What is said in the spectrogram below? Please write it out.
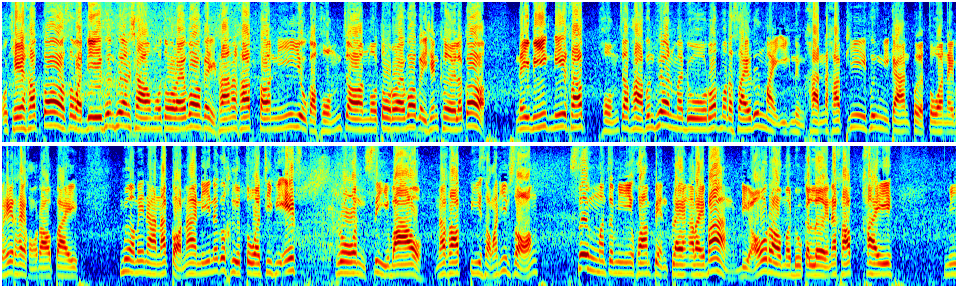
โอเคครับก็สวัสดีเพื่อนๆชาวโมโตไรวอลกันอีกครั้งนะครับ ตอนนี้อยู่กับผม จอห์นโมโตไรวอลกันอีกเช่นเคย แล้วก็ในวีคนี้ครับ ผมจะพาเพื่อนๆมาดูรถมอเตอร์ไซค์รุ่นใหม่อีกหนึ่งคันนะครับ ที่เพิ่งมีการเปิดตัวในประเทศไทยของเราไป เมื่อไม่นานนักก่อนหน้านี้นั่นก็คือตัว GPX Drone 4วาล์วนะครับปี 2022 ซึ่งมันจะมีความเปลี่ยนแปลงอะไรบ้าง เดี๋ยวเรามาดูกันเลยนะครับ ใคร มี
